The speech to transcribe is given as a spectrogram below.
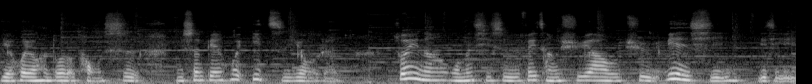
也会有很多的同事，你身边会一直有人。所以呢，我们其实非常需要去练习，以及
